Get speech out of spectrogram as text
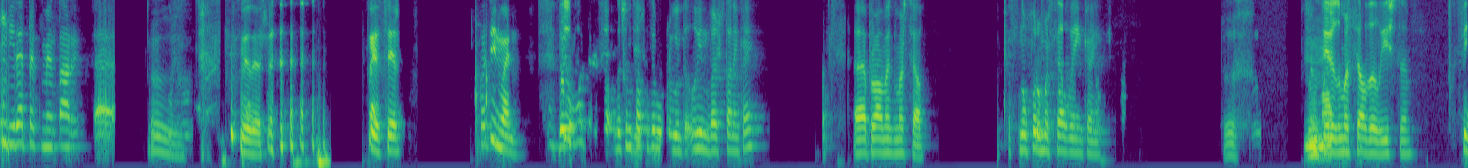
Um direto a comentar. ah, Ui, o- meu Deus. Pode ser. Continuando. Deixa-me só, deixa só fazer uma pergunta. Lino, vais votar em quem? Ah, provavelmente o Marcelo. Se não for o Marcelo, é em quem? Uf. Se meteres o Marcelo da lista. Sim,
